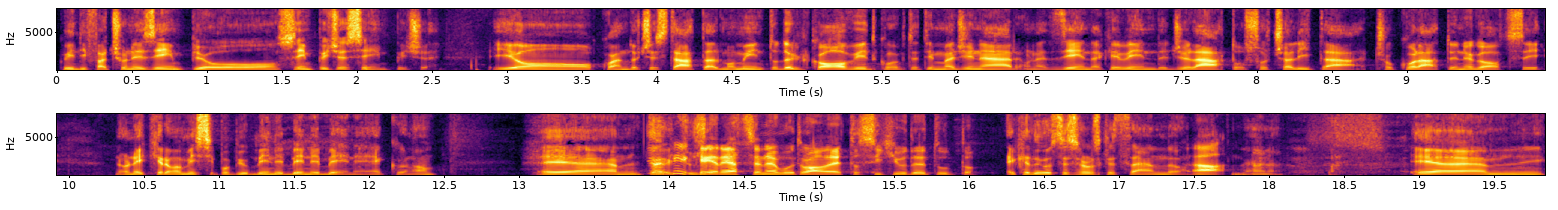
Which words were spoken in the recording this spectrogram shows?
Quindi faccio un esempio semplice semplice. Io quando c'è stato il momento del Covid, come potete immaginare, un'azienda che vende gelato, socialità, cioccolato ai negozi, non è che eravamo messi proprio bene bene bene, ecco, no? Eh, che, che reazione hai avuto quando ha detto si chiude tutto? E credevo stessero scherzando. Ah. No, no. E, um,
